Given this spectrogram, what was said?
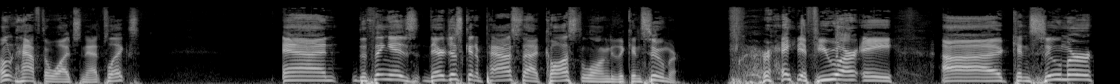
I don't have to watch Netflix. And the thing is, they're just going to pass that cost along to the consumer, right? If you are a uh, consumer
